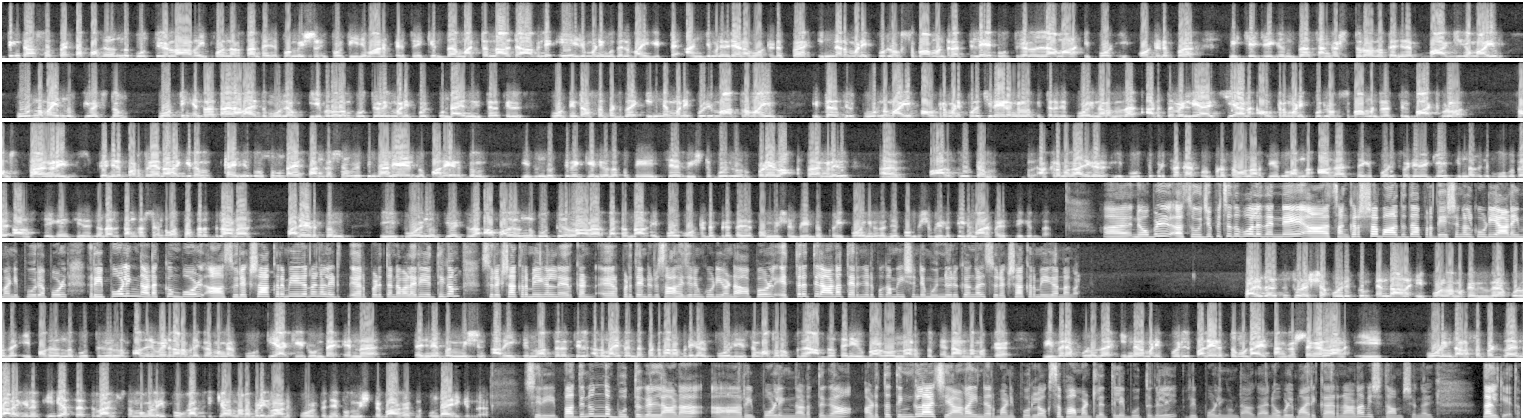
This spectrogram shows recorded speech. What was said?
വോട്ടിംഗ് തടസ്സപ്പെട്ട പതിനൊന്ന് ബൂത്തുകളിലാണ് റീപോൾ നടത്താൻ തെരഞ്ഞെടുപ്പ് കമ്മീഷൻ ഇപ്പോൾ തീരുമാനം എടുത്തിരിക്കുന്നത് മറ്റന്നാൾ രാവിലെ ഏഴ് മണി മുതൽ വൈകിട്ട് അഞ്ചു മണി വരെയാണ് വോട്ടെടുപ്പ്. ഇന്നർ മണിപ്പൂർ ലോക്സഭാ മണ്ഡലത്തിലെ ബൂത്തുകളിലെല്ലാമാണ് ഇപ്പോൾ ഈ വോട്ടെടുപ്പ് നിശ്ചയിച്ചിരിക്കുന്നത്. സംഘർഷത്തെ തുടർന്ന് തെരഞ്ഞെടുപ്പ് ഭാഗികമായും പൂർണമായും നിർത്തിവെച്ചതും വോട്ടിംഗ് യന്ത്രം തയ്യാറായത് മൂലം ഇരുപതോളം ബൂത്തുകളിൽ മണിപ്പൂർ ഉണ്ടായിരുന്നു ഇത്തരത്തിൽ വോട്ടിംഗ് തടസ്സപ്പെട്ടത്. ഇന്നർ മണിപ്പൂരിൽ മാത്രമായും ഇത്തരത്തിൽ പൂർണമായും ഔട്ടർ മണിപ്പൂർ ചിലയിടങ്ങളിലും ഇത്തരത്തിൽ പോളിംഗ് നടന്നത്. അടുത്ത വെള്ളിയാഴ്ചയാണ് ഔട്ടർ മണിപ്പൂർ ലോക്സഭാ മണ്ഡലത്തിൽ ബാക്കിയുള്ള സംസ്ഥാനങ്ങളിൽ തിരഞ്ഞെടുപ്പ് നടത്തുക ഏതാണെങ്കിലും കഴിഞ്ഞ ദിവസം ഉണ്ടായ സംഘർഷങ്ങൾക്ക് പിന്നാലെയായിരുന്നു പലയിടത്തും ഇത് നിർത്തിവെക്കേണ്ടി വന്നത് പ്രത്യേകിച്ച് വിഷ്ണുപൂരിൽ ഉൾപ്പെടെയുള്ള സ്ഥലങ്ങളിൽ ആൾക്കൂട്ടം അക്രമകാരികൾ ഈ ബൂത്ത് പിടിച്ചെടുക്കാൻ ഉൾപ്പെടെ ശ്രമം നടത്തിയിരുന്നു. അന്ന് ആകാശത്തേക്ക് പോലീസ് വെടിവെക്കുകയും ഇന്നതിൽ മൂന്ന് പേർ അറസ്റ്റ് ചെയ്യുകയും ചെയ്തിരുന്നു. എന്നാൽ സംഘർഷങ്ങളുടെ പശ്ചാത്തലത്തിലാണ് പലയിടത്തും ഈ പോളിംഗ് നിർത്തിവെച്ചത്. ആ പതിനൊന്ന് ബൂത്തുകളിലാണ് മറ്റന്നാൾ ഇപ്പോൾ വോട്ടെടുപ്പിന് തെരഞ്ഞെടുപ്പ് കമ്മീഷൻ വീണ്ടും റീപോളിംഗിന് തെരഞ്ഞെടുപ്പ് കമ്മീഷൻ വീണ്ടും തീരുമാനം എടുത്തിരിക്കുന്നത് നോബിൾ സൂചിപ്പിച്ചതുപോലെ തന്നെ സംഘർഷ സംഘർഷബാധിത പ്രദേശങ്ങൾ കൂടിയാണ് ഈ മണിപ്പൂർ. അപ്പോൾ റീപോളിംഗ് നടക്കുമ്പോൾ സുരക്ഷാ ക്രമീകരണങ്ങൾ ഏർപ്പെടുത്തേണ്ട വളരെയധികം സുരക്ഷാ ക്രമീകരണം ഏർപ്പെടുത്തേണ്ട ഒരു സാഹചര്യം കൂടിയുണ്ട്. അപ്പോൾ എത്തരത്തിലാണ് തെരഞ്ഞെടുപ്പ് കമ്മീഷന്റെ മുന്നൊരുക്കങ്ങൾ സുരക്ഷാ ക്രമീകരണങ്ങൾ? പഴുതടച്ച സുരക്ഷ ഒരുക്കും എന്നാണ് ഇപ്പോൾ നമുക്ക് വിവരം ഉള്ളത് ഈ പതിനൊന്ന് ബൂത്തുകളിലും. അതിനുവേണ്ടി നടപടിക്രമങ്ങൾ പൂർത്തിയാക്കിയിട്ടുണ്ട് എന്ന് തെരഞ്ഞെടുപ്പ് കമ്മീഷൻ അറിയിക്കുന്നു. അത്തരത്തിൽ അതുമായി ബന്ധപ്പെട്ട നടപടികൾ പോലീസും അതോടൊപ്പം തന്നെ അർദ്ധസൈനിക വിഭാഗവും നടത്തും എന്നാണ് നമുക്ക് വിവരം ഉള്ളത്. ഇന്നർ മണിപ്പൂരിൽ പലയിടത്തും ഉണ്ടായ സംഘർഷങ്ങളിലാണ് ഈ പോളിംഗ് തടസ്സപ്പെട്ടത്. എന്താണെങ്കിലും ഇനി അത്തരത്തിലുള്ള അനുശ്രമങ്ങളിൽ പോകാതിരിക്കാവുന്ന നടപടികളാണ് ഇപ്പോൾ തെരഞ്ഞെടുപ്പ് കമ്മീഷന്റെ ഭാഗത്ത് ഉണ്ടായിരിക്കുന്നത്. ശരി പതിനൊന്ന് ബൂത്തുകളിലാണ് റീപോളിംഗ് നടത്തുക. അടുത്ത തിങ്കളാഴ്ചയാണ് ഇന്നർ മണിപ്പൂർ ലോക്സഭാ മണ്ഡലത്തിലെ ബൂത്തുകളിൽ റീപോളിംഗ് ഉണ്ടാകുക. നോബിൾ മാരിക്കാരനാണ് വിശദാംശങ്ങൾ നൽകിയത്.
